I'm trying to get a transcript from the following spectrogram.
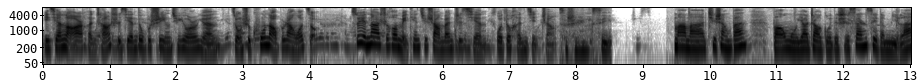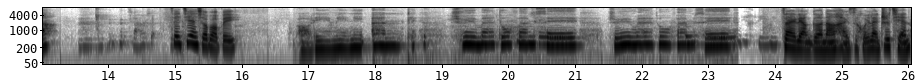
以前老二很长时间都不适应去幼儿园，总是哭闹不让我走，所以那时候每天去上班之前，我都很紧张。妈妈去上班，保姆要照顾的是三岁的米拉。再见，小宝贝。在两个男孩子回来之前，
